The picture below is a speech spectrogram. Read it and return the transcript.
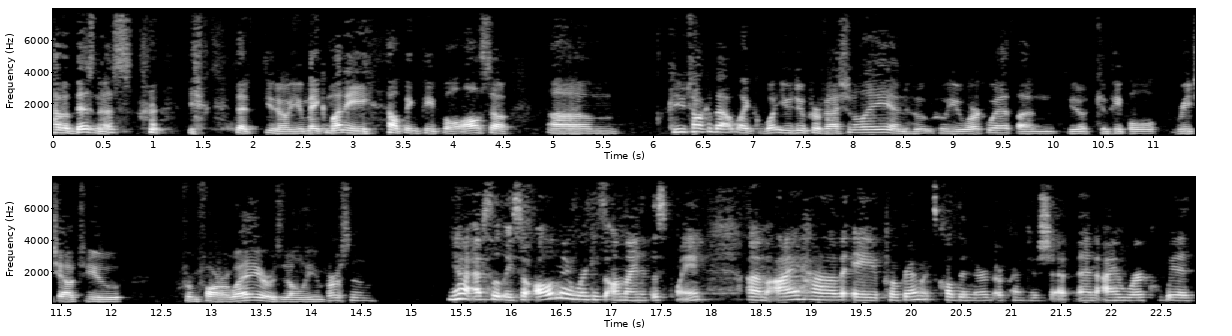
have a business that you know you make money helping people. Also, um, can you talk about like what you do professionally and who who you work with, and you know can people reach out to you from far away, or is it only in person? Yeah, absolutely. So all of my work is online at this point. Um, I have a program, it's called the Nerve Apprenticeship, and I work with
